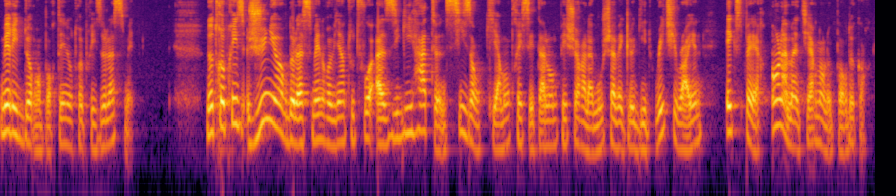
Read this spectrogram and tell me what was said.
mérite de remporter notre prise de la semaine. Notre prise junior de la semaine revient toutefois à Ziggy Hatton, 6 ans, qui a montré ses talents de pêcheur à la mouche avec le guide Richie Ryan expert en la matière dans le port de Cork.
